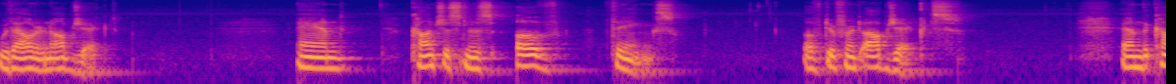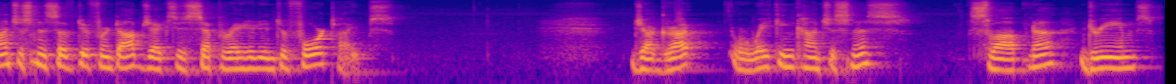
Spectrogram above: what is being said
without an object and consciousness of things, of different objects. And the consciousness of different objects is separated into four types. Jagrat, or waking consciousness, Swapna, dreams,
